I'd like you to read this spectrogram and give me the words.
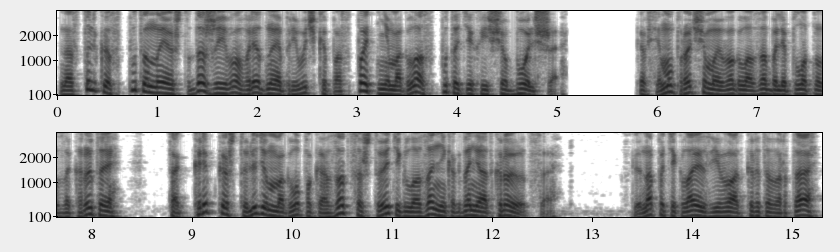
настолько спутанные, что даже его вредная привычка поспать не могла спутать их еще больше. Ко всему прочему, его глаза были плотно закрыты, так крепко, что людям могло показаться, что эти глаза никогда не откроются. Слюна потекла из его открытого рта,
